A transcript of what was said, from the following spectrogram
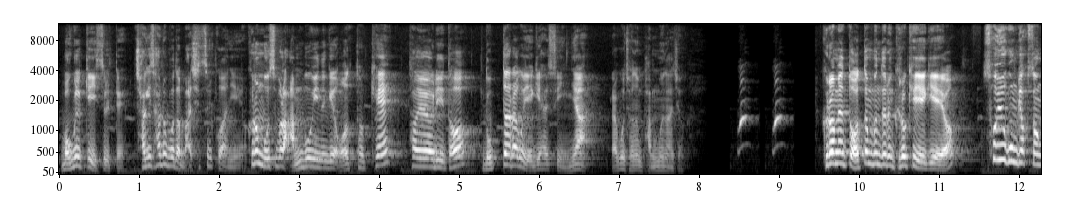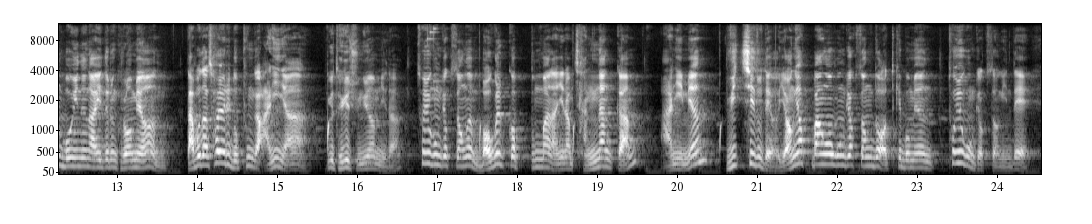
먹을 게 있을 때 자기 사료보다 맛있을 거 아니에요. 그런 모습을 안 보이는 게 어떻게 서열이 더 높다라고 얘기할 수 있냐 라고 저는 반문하죠. 그러면 또 어떤 분들은 그렇게 얘기해요. 소유 공격성 보이는 아이들은 그러면 나보다 서열이 높은 거 아니냐. 이거 되게 중요합니다. 소유 공격성은 먹을 것뿐만 아니라 장난감 아니면 위치도 돼요. 영역 방어 공격성도 어떻게 보면 소유 공격성인데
